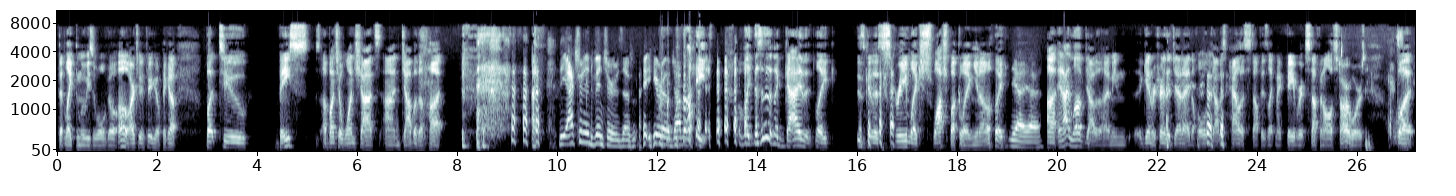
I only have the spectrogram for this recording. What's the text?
that like the movies will go, oh R2 and 3PO, pick it up. But to base a bunch of one shots on Jabba the Hutt the action adventures of hero Jabba. the right. Hutt. Like, this isn't a guy that like is gonna scream like swashbuckling, you know? Like, Yeah, yeah. uh, and I love Jabba the Hutt. I mean, again, Return of the Jedi, the whole Jabba's Palace stuff is like my favorite stuff in all of Star Wars. But,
